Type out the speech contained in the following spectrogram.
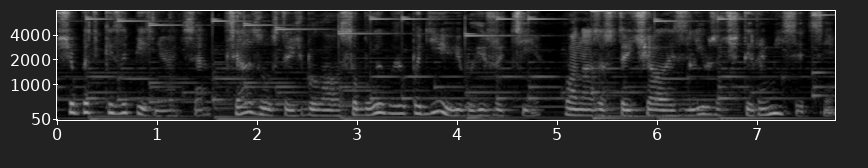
що батьки запізнюються. Ця зустріч була особливою подією в її житті. Вона зустрічалась з Лі вже 4 місяці.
